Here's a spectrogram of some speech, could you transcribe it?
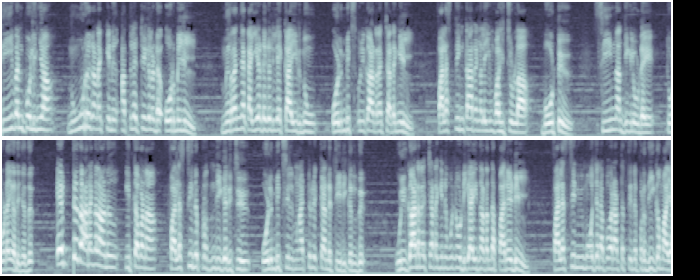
ജീവൻ പൊലിഞ്ഞ നൂറുകണക്കിന് അത്ലറ്റുകളുടെ ഓർമ്മയിൽ നിറഞ്ഞ കയ്യടകളിലേക്കായിരുന്നു ഒളിമ്പിക്സ് ഉദ്ഘാടന ചടങ്ങിൽ ഫലസ്തീൻ താരങ്ങളെയും വഹിച്ചുള്ള ബോട്ട് സീൻ നദിയിലൂടെ തുടയറിഞ്ഞത്. എട്ട് താരങ്ങളാണ് ഇത്തവണ ഫലസ്തീനെ പ്രതിനിധീകരിച്ച് ഒളിമ്പിക്സിൽ മാറ്റൊരുക്കാനെത്തിയിരിക്കുന്നത്. ഉദ്ഘാടന ചടങ്ങിന് മുന്നോടിയായി നടന്ന പരേഡിൽ ഫലസ്തീൻ വിമോചന പോരാട്ടത്തിന്റെ പ്രതീകമായ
